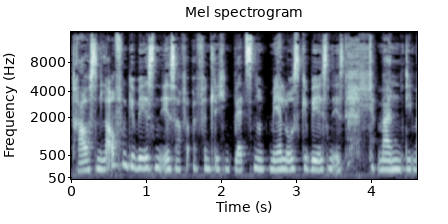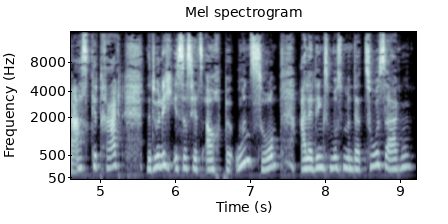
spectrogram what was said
draußen laufen gewesen ist, auf öffentlichen Plätzen und mehr los gewesen ist, man die Maske tragt. Natürlich ist das jetzt auch bei uns so. Allerdings Allerdings muss man dazu sagen,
